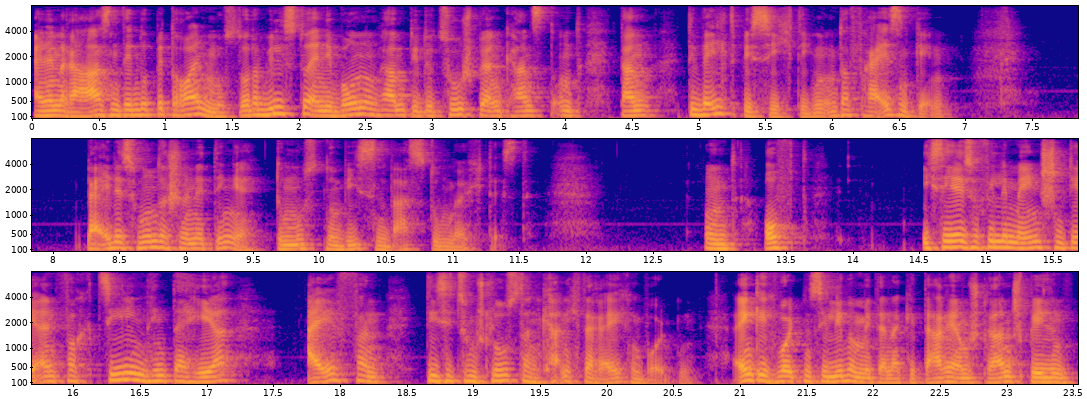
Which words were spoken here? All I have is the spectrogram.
Einen Rasen, den du betreuen musst? Oder willst du eine Wohnung haben, die du zusperren kannst und dann die Welt besichtigen und auf Reisen gehen? Beides wunderschöne Dinge. Du musst nur wissen, was du möchtest. Und oft, ich sehe so viele Menschen, die einfach Zielen hinterher eifern, die sie zum Schluss dann gar nicht erreichen wollten. Eigentlich wollten sie lieber mit einer Gitarre am Strand spielen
